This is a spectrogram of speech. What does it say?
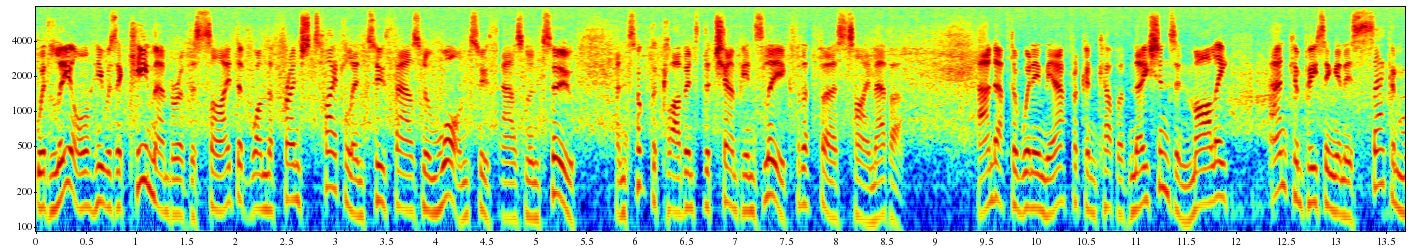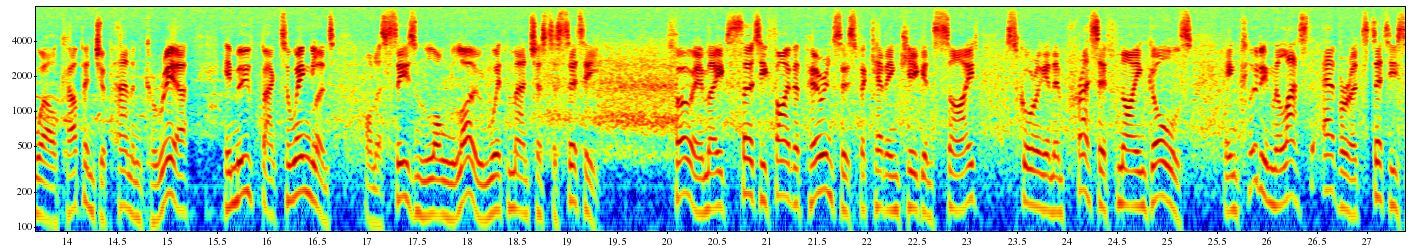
With Lyon, he was a key member of the side that won the French title in 2001-2002 and took the club into the Champions League for the first time ever. And after winning the African Cup of Nations in Mali and competing in his second World Cup in Japan and Korea, he moved back to England on a season-long loan with Manchester City. Foé made 35 appearances for Kevin Keegan's side, scoring an impressive nine goals, including the last ever at City's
